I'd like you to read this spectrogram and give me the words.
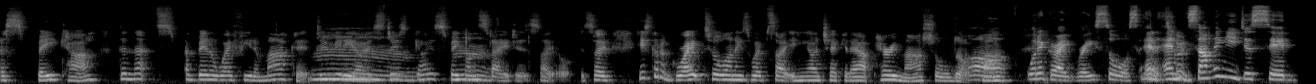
a speaker, then that's a better way for you to market. Do Mm. videos, do go speak on Mm. stages. So, so he's got a great tool on his website. You can go and check it out, perrymarshall.com. Oh, what a great resource. Yeah, and and good. something you just said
